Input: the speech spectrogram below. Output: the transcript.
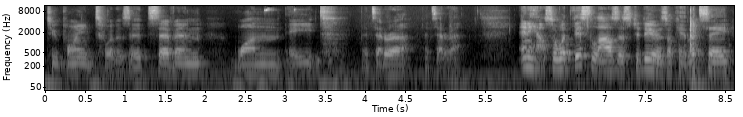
2 point, what is it, 7, 1, 8, etc., etc. Anyhow, so what this allows us to do is, okay, let's say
